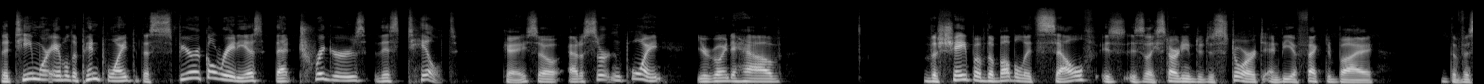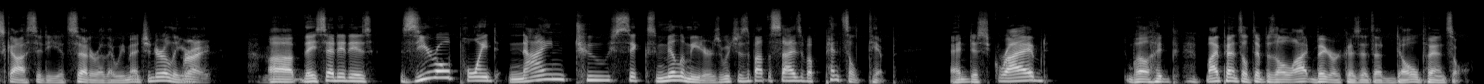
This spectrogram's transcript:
The team were able to pinpoint the spherical radius that triggers this tilt. Okay, so at a certain point, you're going to have the shape of the bubble itself is is like starting to distort and be affected by the viscosity, et cetera, that we mentioned earlier. Right. Uh, they said it is 0.926 millimeters, which is about the size of a pencil tip, and described. Well, it, my pencil tip is a lot bigger because it's a dull pencil,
